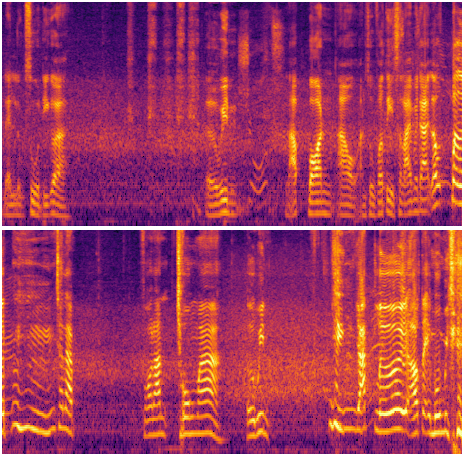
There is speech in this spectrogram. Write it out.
เล่นลูกสูตรดีกว่า เออร์วิน รับบอลเอาอันสูฟาติสไลด์ไม่ได้ แล้วเปิดหือฉลับฟอร์ลันชงมา เออร์วิน ยิงยัดเลย เอาเตะมุมอีกที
